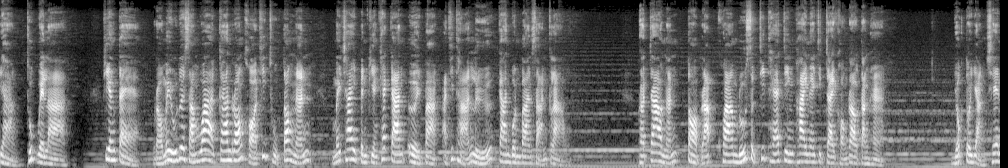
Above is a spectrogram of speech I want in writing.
อย่างทุกเวลา เพียงแต่เราไม่รู้ด้วยซ้ำว่าการร้องขอที่ถูกต้องนั้น ไม่ใช่เป็นเพียงแค่การเอ่ยปากอธิษฐานหรือการบนบานสารกล่าว พระเจ้านั้นตอบรับความรู้สึกที่แท้จริงภายในจิตใจของเราต่างหาก ยกตัวอย่างเช่น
